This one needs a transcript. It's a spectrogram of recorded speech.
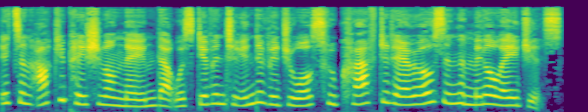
It's an occupational name that was given to individuals who crafted arrows in the Middle Ages.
